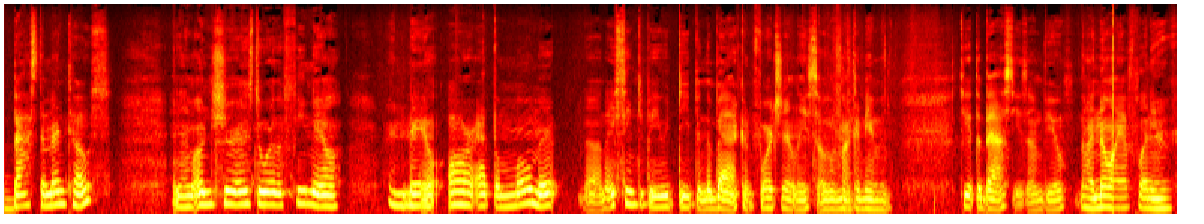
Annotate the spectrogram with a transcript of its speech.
Bastimentos. And I'm unsure as to where the female and male are at the moment. Uh, they seem to be deep in the back, unfortunately, so I'm not going to be able to get the basties on view. But I know I have plenty of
